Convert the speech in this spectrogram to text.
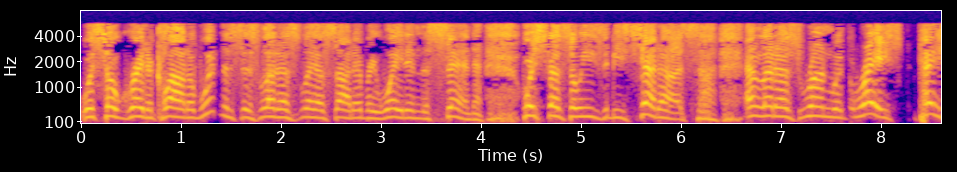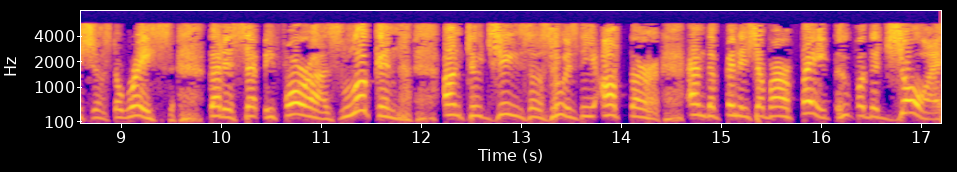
with so great a cloud of witnesses, let us lay aside every weight in the sin which does so easily beset us and let us run with race, patience the race that is set before us, looking unto Jesus who is the author and the finish of our faith, who for the joy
